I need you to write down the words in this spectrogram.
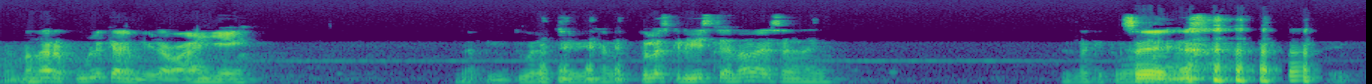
La hermana República de Miravalle. La pintura que vieja. Tú la escribiste, ¿no? Esa de- es la que tú Sí.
